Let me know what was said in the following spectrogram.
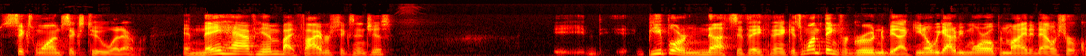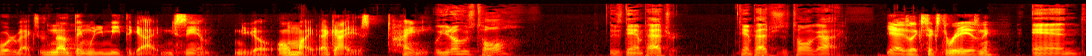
six one, six two, whatever, and they have him by five or six inches. People are nuts if they think it's one thing for Gruden to be like, you know, we got to be more open minded now with short quarterbacks. It's another thing when you meet the guy and you see him and you go, oh my, that guy is tiny. Well, you know who's tall? is Dan Patrick. Dan Patrick's a tall guy. Yeah, he's like six three, isn't he? And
